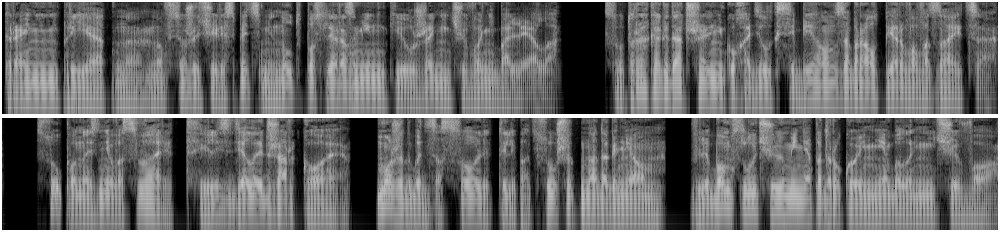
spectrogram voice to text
Крайне неприятно, но все же через пять минут после разминки уже ничего не болело. С утра, когда отшельник уходил к себе, он забрал первого зайца. Суп он из него сварит или сделает жаркое. Может быть, засолит или подсушит над огнем. В любом случае у меня под рукой не было ничего.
